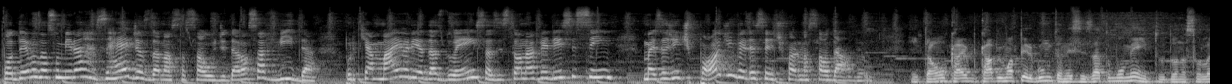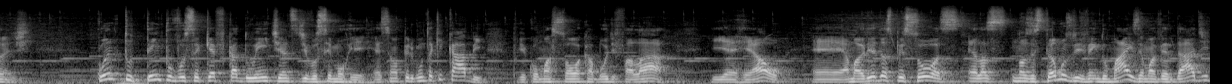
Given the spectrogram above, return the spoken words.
podemos assumir as rédeas da nossa saúde, da nossa vida, porque a maioria das doenças estão na velhice sim, mas a gente pode envelhecer de forma saudável. Então cabe uma pergunta nesse exato momento, dona Solange. Quanto tempo você quer ficar doente antes de você morrer? Essa é uma pergunta que cabe, porque como a Sol acabou de falar e é real, é, a maioria das pessoas, elas, nós estamos vivendo mais, é uma verdade,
